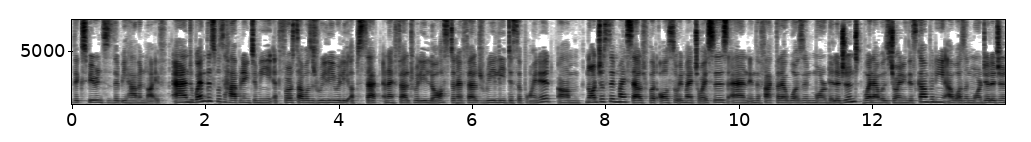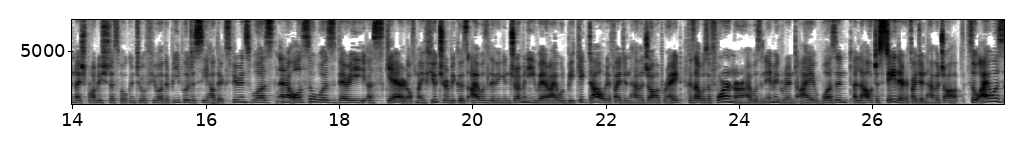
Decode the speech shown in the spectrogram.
the experiences that we have in life. And when this was happening to me, at first I was really, really upset and I felt really lost and I felt really disappointed, um, not just in myself, but also in my choices and in the fact that I wasn't more diligent. When I was joining this company, I wasn't more diligent. I probably should have spoken to a few other people to see how the experience was. And I also was very uh, scared of my future because I was living in Germany where I would be kicked out if I didn't have a job, right? Because I was a foreigner, I was an immigrant, I wasn't allowed to stay there if I didn't have a job. So I was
